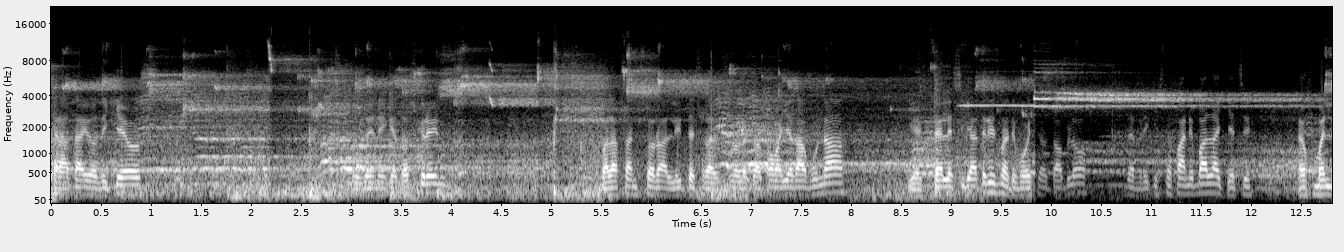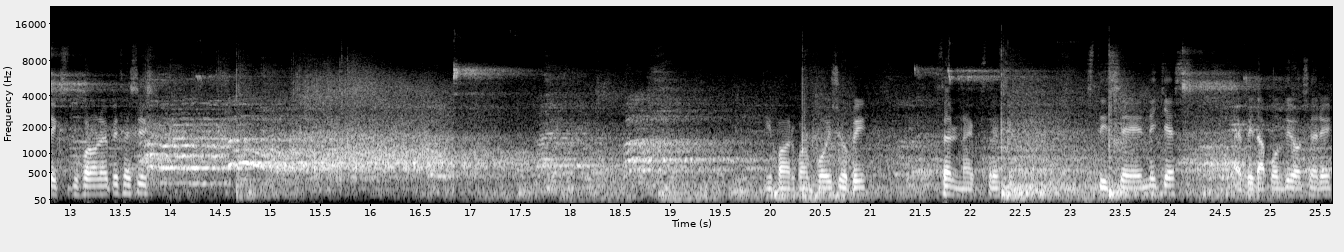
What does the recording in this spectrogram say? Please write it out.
Κρατάει ο δικαίος που δίνει και το screen. Μπαλά φτάνει στο ραλί, 4 δευτερόλεπτα ακόμα για τα βουνά. Η εκτέλεση για 3 με τη βοήθεια του ταμπλό. Δεν βρήκε Στεφάνη μπάλα και έτσι έχουμε λήξη του χρόνου επίθεσης. Υπάρχουν λοιπόν boys οι οποίοι θέλουν να επιστρέψουν στις ε, νίκες έπειτα από δύο σερί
